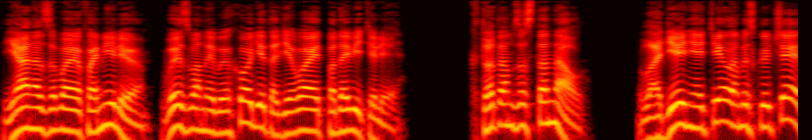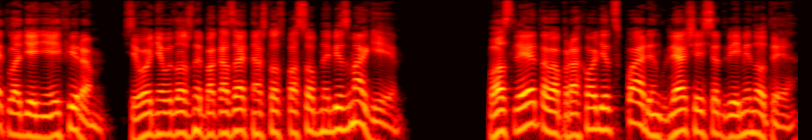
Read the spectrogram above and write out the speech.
Я называю фамилию, вызванный выходит, одевает подавители. Кто там застонал? Владение телом исключает владение эфиром. Сегодня вы должны показать, на что способны без магии. После этого проходит спарринг, длящийся две минуты.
